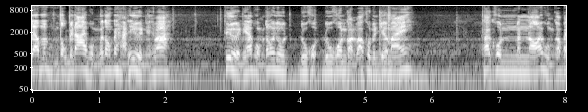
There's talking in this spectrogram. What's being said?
แล้วมันผมตกไม่ได้ ผมก็ต้องไปหาที่อื่นไงใช่ปะที่อื่นเนี้ยผมต้องไปดูดูคนดูคนก่อนว่าคนมันเยอะไหมถ้าคนมันน้อยผมก็ไป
